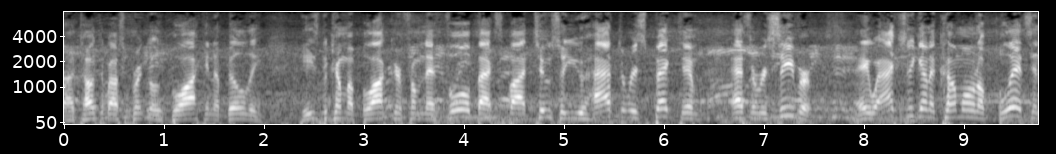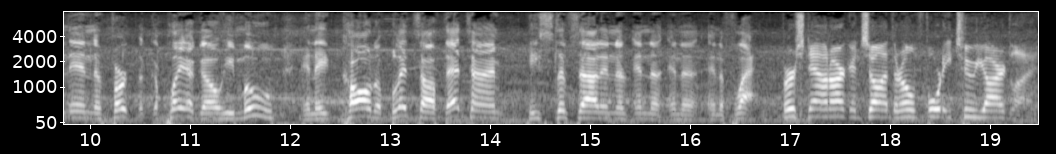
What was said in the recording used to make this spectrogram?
I talked about Sprinkle's blocking ability. He's become a blocker from that fullback spot too, so you have to respect him as a receiver. They were actually going to come on a blitz, and then the first the play ago he moved, and they called a blitz off. That time he slips out in the in the in the in the flat. First down, Arkansas at their own 42-yard line.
